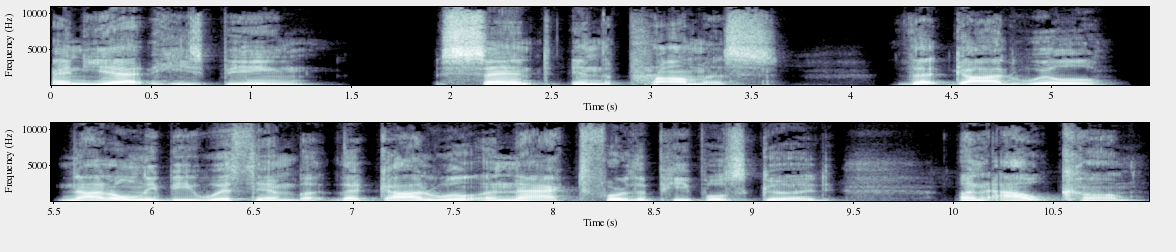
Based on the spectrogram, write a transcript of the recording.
and yet he's being sent in the promise that God will not only be with him but that God will enact for the people's good an outcome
